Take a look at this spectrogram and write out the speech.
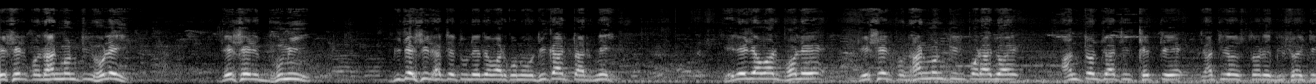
দেশের প্রধানমন্ত্রী হলেই দেশের ভূমি বিদেশির হাতে তুলে দেওয়ার কোনো অধিকার তার নেই। হেরে যাওয়ার ফলে দেশের প্রধানমন্ত্রীর পরাজয় আন্তর্জাতিক ক্ষেত্রে জাতীয় স্তরে বিষয়টি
